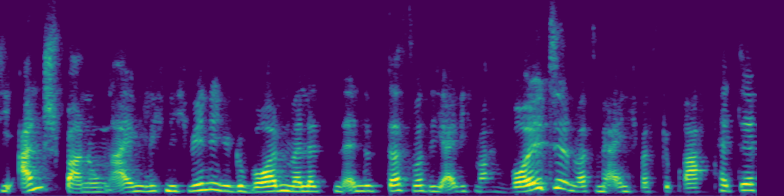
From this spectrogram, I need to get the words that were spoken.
die Anspannung eigentlich nicht weniger geworden, weil letzten Endes das, was ich eigentlich machen wollte und was mir eigentlich was gebracht hätte,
